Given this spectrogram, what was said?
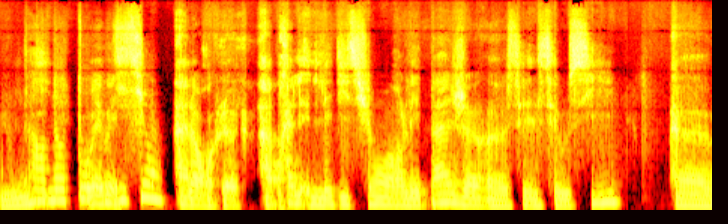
En auto-édition. Alors, le- après l'édition hors les pages, euh, c'est aussi euh,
